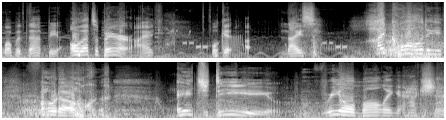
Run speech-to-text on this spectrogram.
what would that be? Oh, that's a bear. I will get a nice, high-quality photo. HD. Real mauling action.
